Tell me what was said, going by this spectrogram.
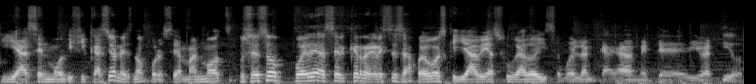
y hacen modificaciones, ¿no? Por eso se llaman mods. Pues eso puede hacer que regreses a juegos que ya habías jugado y se vuelvan cagadamente divertidos.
